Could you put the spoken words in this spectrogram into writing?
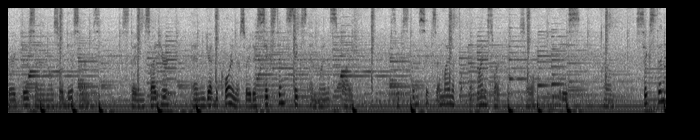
break this and also this and stay inside here and get the coordinate. So it is 16 6 and minus 5 16 6 and minus 5, uh, minus 5 so it is um, 16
